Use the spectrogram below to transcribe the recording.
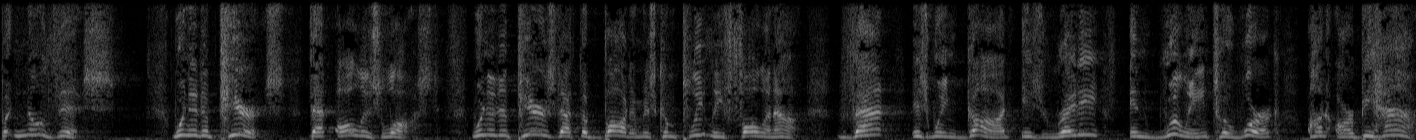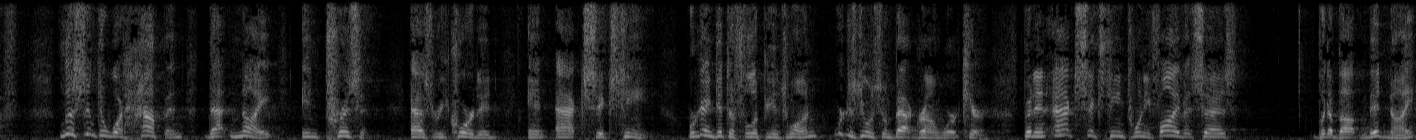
But know this. When it appears that all is lost, when it appears that the bottom is completely fallen out, that is when God is ready and willing to work on our behalf. Listen to what happened that night in prison as recorded in Acts 16. We're going to get to Philippians 1. We're just doing some background work here. But in Acts 16 25, it says, But about midnight,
